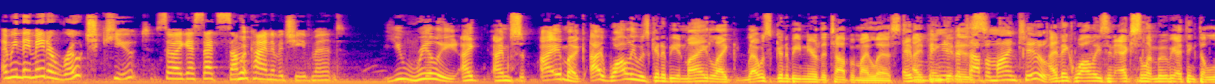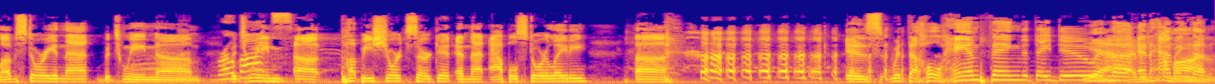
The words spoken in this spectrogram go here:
I mean, they made a roach cute, so I guess that's some kind of achievement. You really, I, I'm, I am a, I, WALL-E was going to be in my, like, that was going to be near the top of my list. It would I be think near it the is- top of mine too. I think WALL-E's an excellent movie. I think the love story in that between, um, Robots? between, uh, Puppy Short Circuit and that Apple Store lady, uh, is with the whole hand thing that they do Yeah, and, the, I mean, and having on. the,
